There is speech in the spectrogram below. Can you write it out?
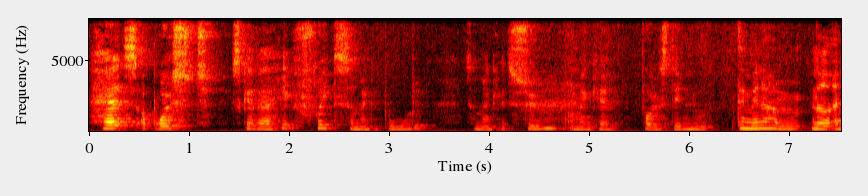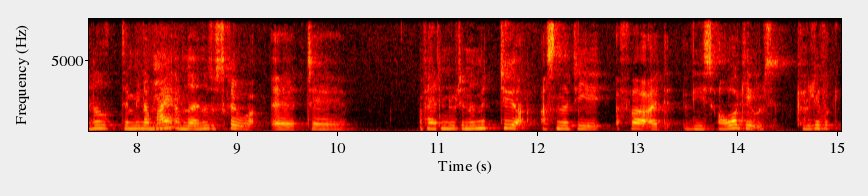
hals og bryst skal være helt frit, så man kan bruge det. Så man kan synge, og man kan folde stemmen ud. Det minder om noget andet. Det minder mig ja. om noget andet, du skriver, at øh, hvad er det nu, det er noget med dyr, og sådan at de, for at vise overgivelse. Kan du lige, kan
